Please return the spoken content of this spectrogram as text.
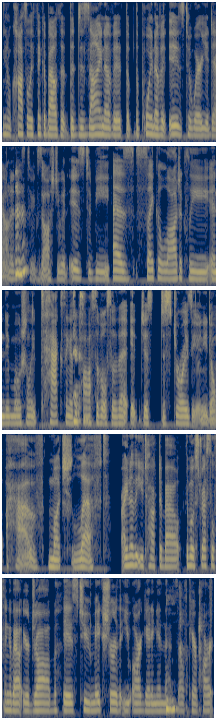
you know, constantly think about that the design of it, the, the point of it is to wear you down. It mm-hmm. is to exhaust you. It is to be as psychologically and emotionally taxing as Excellent. possible so that it just destroys you and you don't have much left I know that you talked about the most stressful thing about your job is to make sure that you are getting in that mm-hmm. self care part.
